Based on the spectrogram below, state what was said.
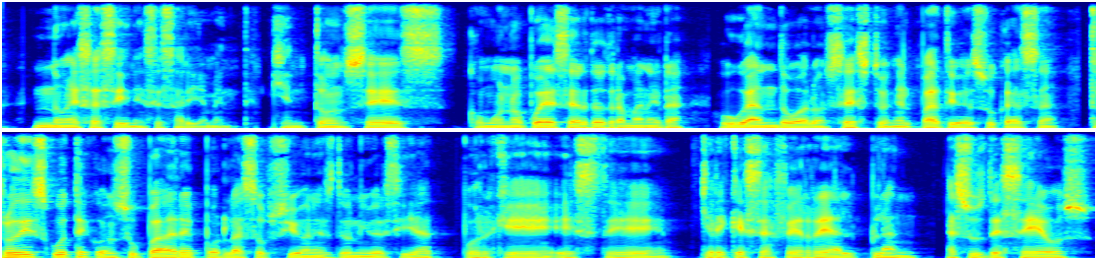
no es así necesariamente. Y entonces, como no puede ser de otra manera, jugando baloncesto en el patio de su casa, Troy discute con su padre por las opciones de universidad, porque este quiere que se aferre al plan, a sus deseos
